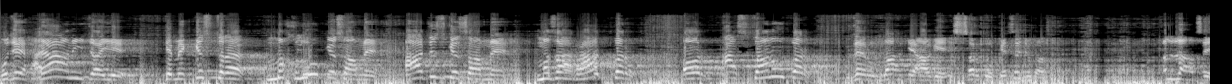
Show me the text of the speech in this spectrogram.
مجھے حیا آنی چاہیے کہ میں کس طرح مخلوق کے سامنے آجز کے سامنے مزارات پر اور آستانوں پر غیر اللہ کے آگے اس سر کو کیسے جھکا سکوں؟ اللہ سے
